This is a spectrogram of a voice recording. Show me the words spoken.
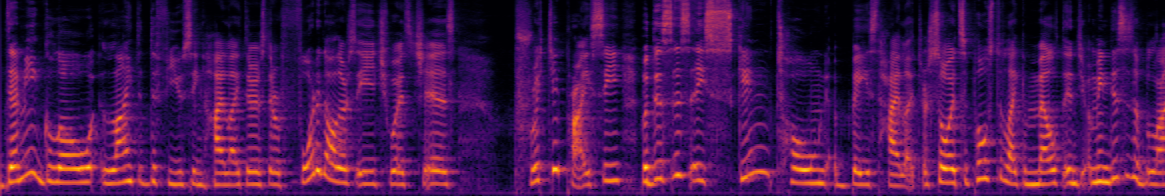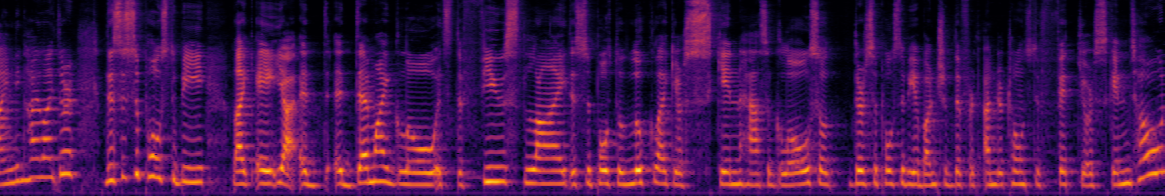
Demi Glow Light Diffusing Highlighters. They're $40 each, which is pretty pricey but this is a skin tone based highlighter. So it's supposed to like melt into i mean this is a blinding highlighter. This is supposed to be like a yeah a, a demi glow it's diffused light. It's supposed to look like your skin has a glow. So there's supposed to be a bunch of different undertones to fit your skin tone.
